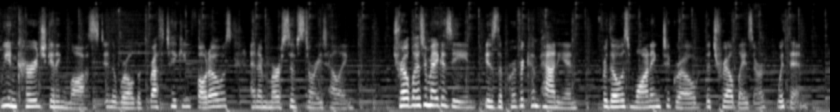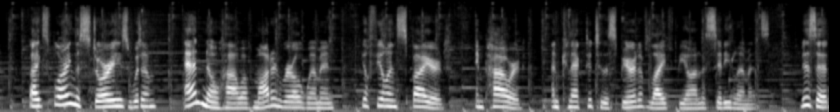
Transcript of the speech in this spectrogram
We encourage getting lost in the world of breathtaking photos and immersive storytelling. Trailblazher Magazine is the perfect companion for those wanting to grow the trailblazer within. By exploring the stories, wisdom, and know how of modern rural women, you'll feel inspired, empowered, and connected to the spirit of life beyond the city limits. Visit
